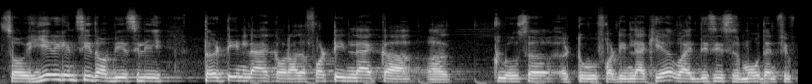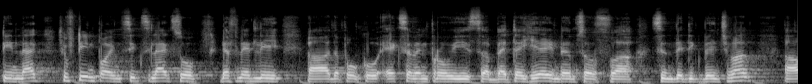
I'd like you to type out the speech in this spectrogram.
So here you can see the obviously 13 lakh or rather 14 lakh uh, uh, closer uh, to 14 lakh here while this is more than 15 lakh 15.6 lakh. So definitely uh, the poco x7 pro is uh, better here in terms of uh, synthetic benchmark. Uh,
